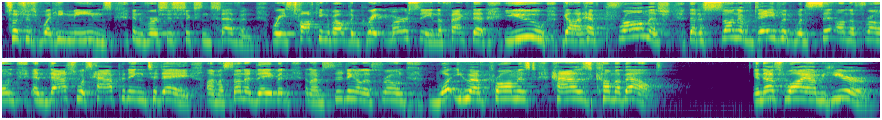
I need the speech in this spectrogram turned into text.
Such as what he means in verses 6 and 7, where he's talking about the great mercy and the fact that you, God, have promised that a son of David would sit on the throne, and that's what's happening today. I'm a son of David, and I'm sitting on the throne. What you have promised has come about. And that's why I'm here.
